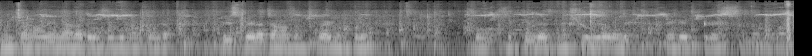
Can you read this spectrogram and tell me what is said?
ನಮ್ಮ ಚಾನಲ್ ಏನು ಯಾರಾದರೂ ಹೊಸದಿಲ್ಲ ಅಂತಂದರೆ ಪ್ಲೀಸ್ ಬೇಗ ಚಾನಲ್ ಸಬ್ಸ್ಕ್ರೈಬ್ ಮಾಡ್ಕೊಳ್ಳಿ. ಸೊ ಸಿಗ್ತೀನಿ ಗೈಸ್ ನೆಕ್ಸ್ಟ್ ವೀಡಿಯೋದಲ್ಲಿ. ಟೇಕ್ ಇಟ್ ಗೈಸ್ ಅಂತ ಬಾಯ್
